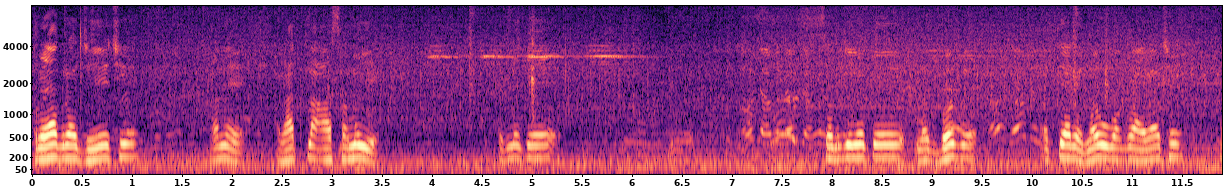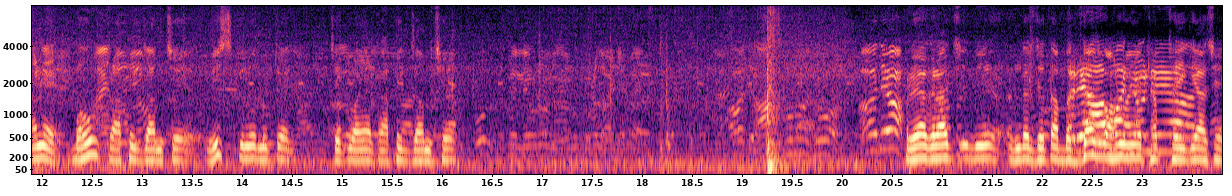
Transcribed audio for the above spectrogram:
પ્રયાગરાજ જઈએ છીએ અને રાતના આ સમયે એટલે કે સમજી લો કે લગભગ અત્યારે નવ વાગવા આવ્યા છે અને બહુ ટ્રાફિક જામ છે. વીસ કિલોમીટર જેટલું અહીંયા ટ્રાફિક જામ છે. પ્રયાગરાજની અંદર જતા બધા જ વાહનો અહીંયા ઠપ થઈ ગયા છે.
